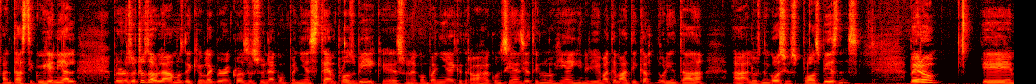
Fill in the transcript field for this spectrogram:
fantástico y genial, pero nosotros hablábamos de que BlackBerry Cross es una compañía STEM Plus B, que es una compañía que trabaja con ciencia, tecnología, ingeniería y matemática orientada a los negocios, Plus Business. Pero eh,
